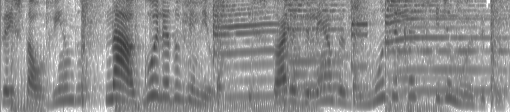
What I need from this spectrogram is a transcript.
Você está ouvindo Na Agulha do Vinil histórias e lendas de músicas e de músicos.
